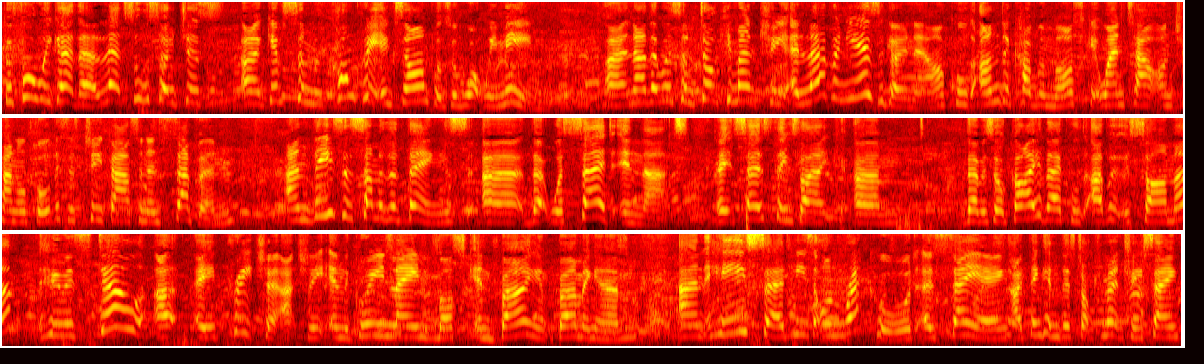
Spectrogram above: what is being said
before we get there, let's also just uh, give some concrete examples of what we mean. Uh, now, there was a documentary 11 years ago now called Undercover Mosque. It went out on Channel 4. This is 2007. And these are some of the things uh, that were said in that. It says things like um, there was a guy there called Abu Usama, who is still a, a preacher actually in the Green Lane Mosque in Birmingham. And he said he's on record as saying, I think in this documentary, saying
